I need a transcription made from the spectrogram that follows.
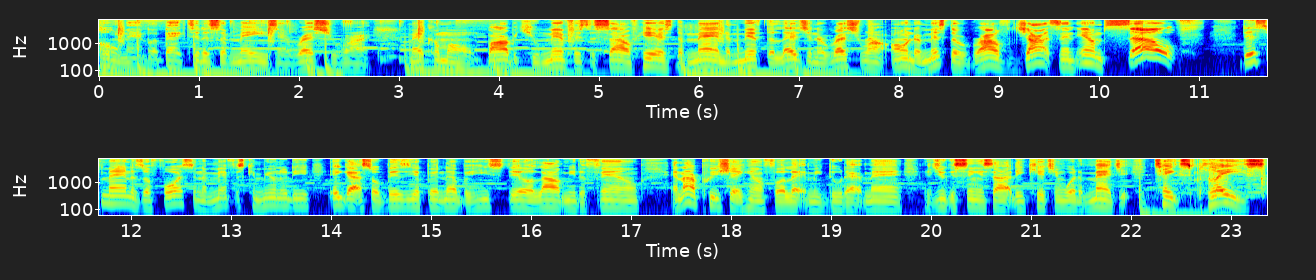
Oh, man, but back to this amazing restaurant. Man, come on. Barbecue, Memphis, the South. Here's the man, the myth, the legend, the restaurant owner, Mr. Mr. Ralph Johnson himself. This man is a force in the Memphis community. It got so busy up in there, but he still allowed me to film. And I appreciate him for letting me do that, man. As you can see inside the kitchen where the magic takes place.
